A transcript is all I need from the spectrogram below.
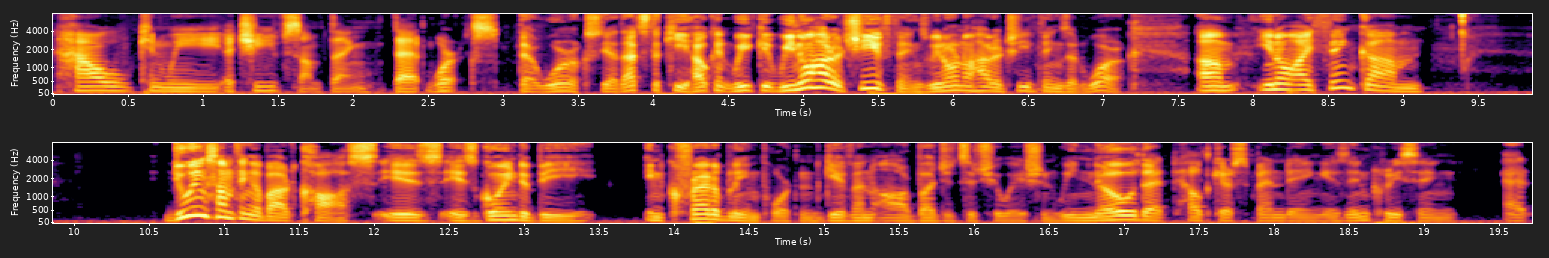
how can we achieve something that works? That works. Yeah, that's the key. How can we? We know how to achieve things. We don't know how to achieve things that work. Um, you know, I think. Um, doing something about costs is is going to be incredibly important given our budget situation. We know that healthcare spending is increasing at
